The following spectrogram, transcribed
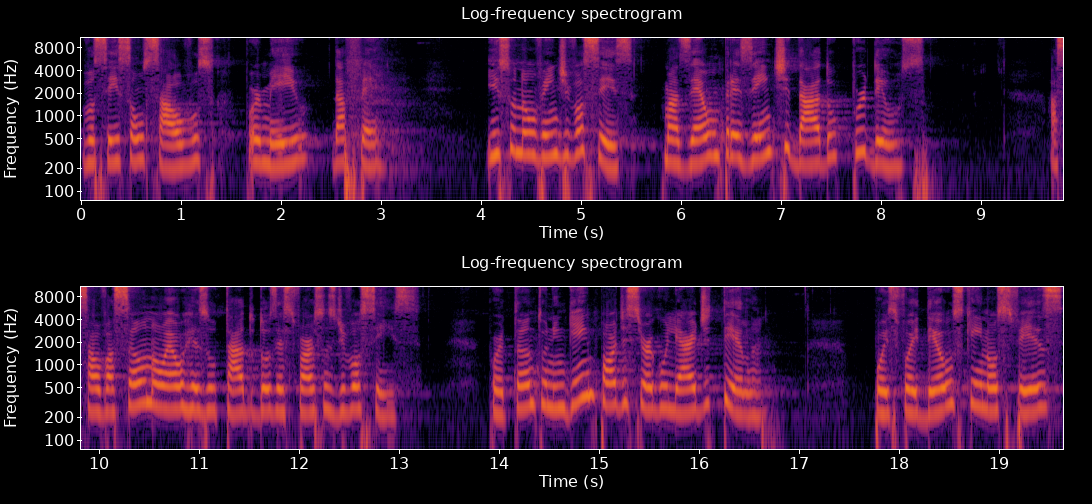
vocês são salvos por meio da fé. Isso não vem de vocês, mas é um presente dado por Deus. A salvação não é o resultado dos esforços de vocês. Portanto, ninguém pode se orgulhar de tê-la, pois foi Deus quem nos fez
